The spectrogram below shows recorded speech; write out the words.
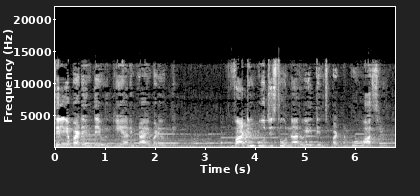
తెలియబడిన దేవునికి అని ప్రాయబడి ఉంది. వాటిని పూజిస్తూ ఉన్నారు ఏథెన్స్ పట్టణపు వాసులు.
